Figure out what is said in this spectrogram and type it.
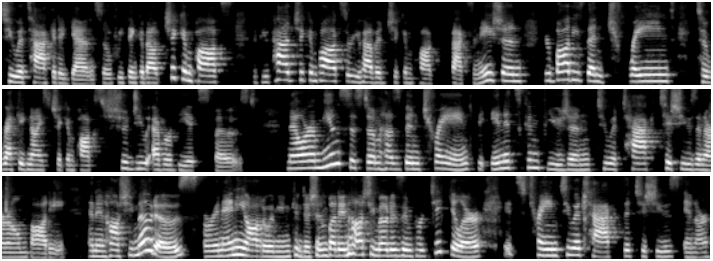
to attack it again. So if we think about chickenpox, if you've had chickenpox or you have a chickenpox vaccination, your body's then trained to recognize chickenpox should you ever be exposed. Now, our immune system has been trained in its confusion to attack tissues in our own body. And in Hashimoto's, or in any autoimmune condition, but in Hashimoto's in particular, it's trained to attack the tissues in our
